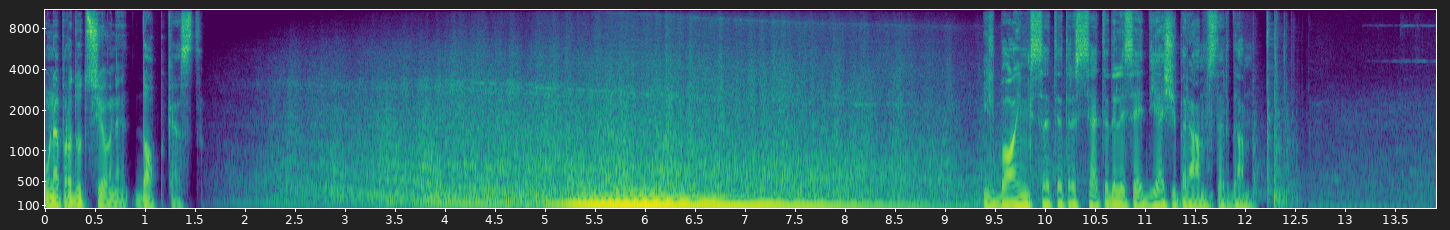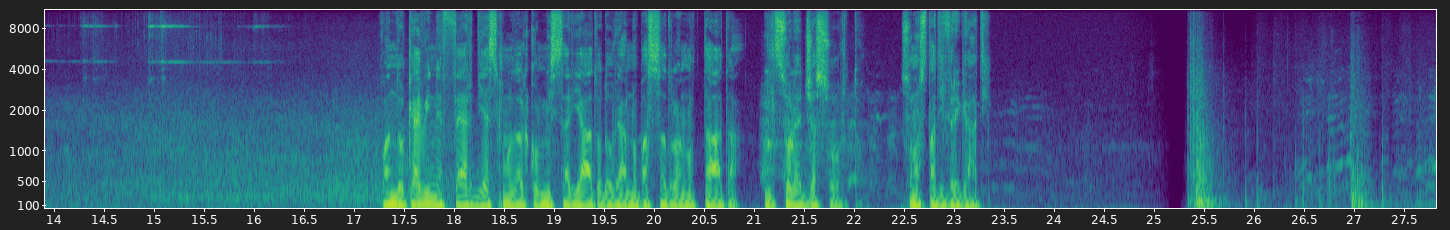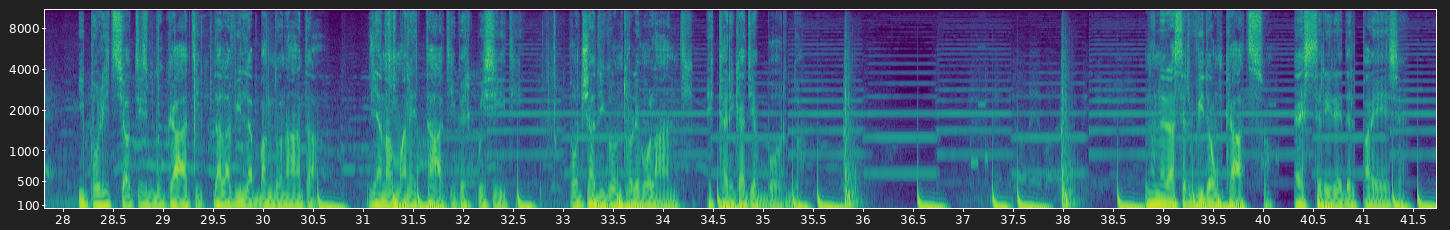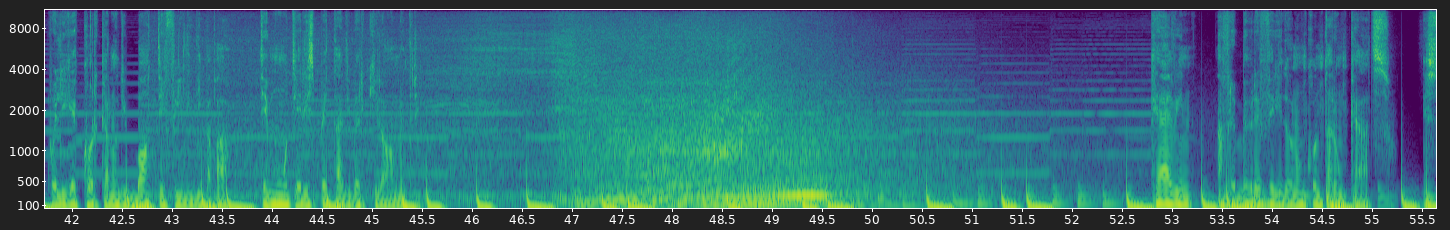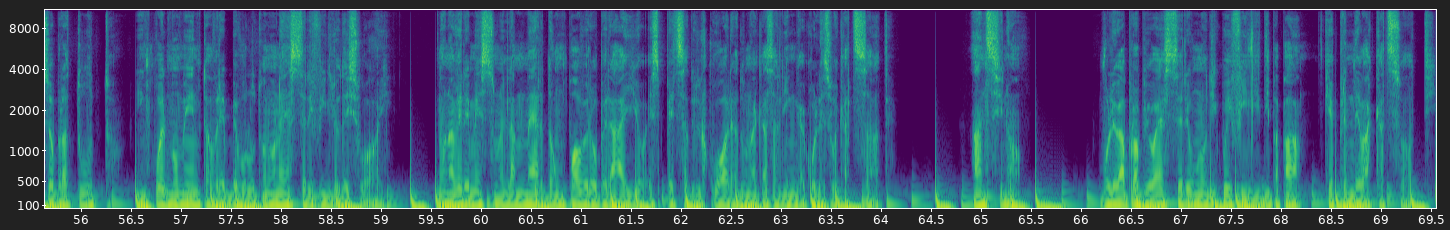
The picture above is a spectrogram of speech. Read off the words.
una produzione Dopcast. Il Boeing 737 delle 610 per Amsterdam. Quando Kevin e Ferdi escono dal commissariato dove hanno passato la nottata, il sole è già sorto. Sono stati fregati. Poliziotti sbucati dalla villa abbandonata li hanno ammanettati, perquisiti, poggiati contro le volanti e caricati a bordo. Non era servito a un cazzo essere i re del paese, quelli che corcano di botte i figli di papà, temuti e rispettati per chilometri. Kevin avrebbe preferito non contare un cazzo e soprattutto, in quel momento avrebbe voluto non essere figlio dei suoi, non avere messo nella merda un povero operaio e spezzato il cuore ad una casalinga con le sue cazzate. Anzi no, voleva proprio essere uno di quei figli di papà che prendeva a cazzotti.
